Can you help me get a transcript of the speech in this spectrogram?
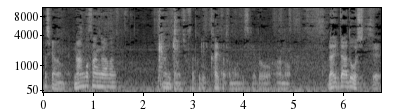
確かあの南後さんが何かの著作で書いたと思うんですけどあのライター同士って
